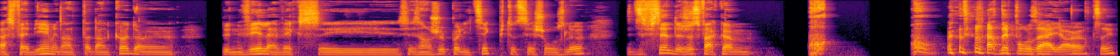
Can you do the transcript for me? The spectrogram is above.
Ça se fait bien, mais dans le, dans le cas d'un d'une ville avec ses, ses enjeux politiques puis toutes ces choses-là, c'est difficile de juste faire comme... la redéposer ailleurs, tu sais.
